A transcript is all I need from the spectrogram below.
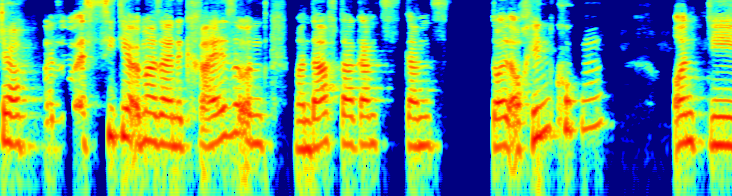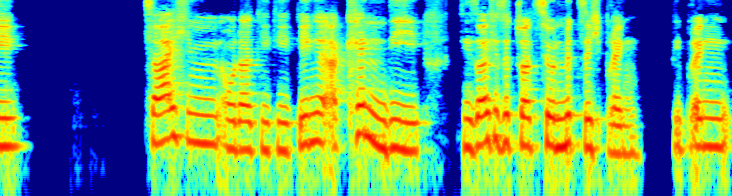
Ja. Also es zieht ja immer seine Kreise und man darf da ganz, ganz doll auch hingucken und die Zeichen oder die, die Dinge erkennen, die, die solche Situationen mit sich bringen. Die bringen,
